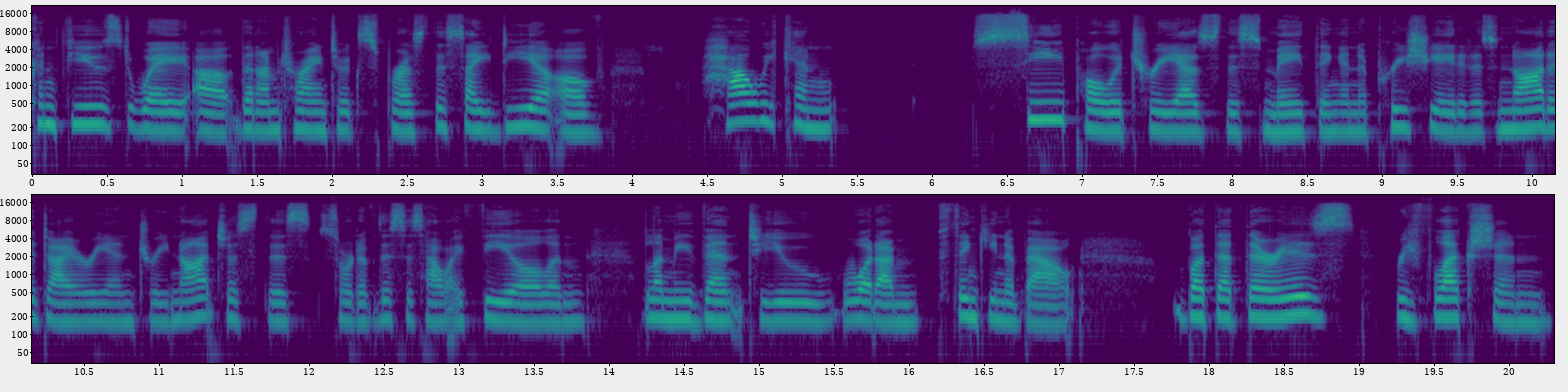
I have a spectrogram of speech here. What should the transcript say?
confused way uh, that i'm trying to express this idea of how we can see poetry as this made thing and appreciate it as not a diary entry not just this sort of this is how i feel and let me vent to you what i'm thinking about but that there is reflection,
